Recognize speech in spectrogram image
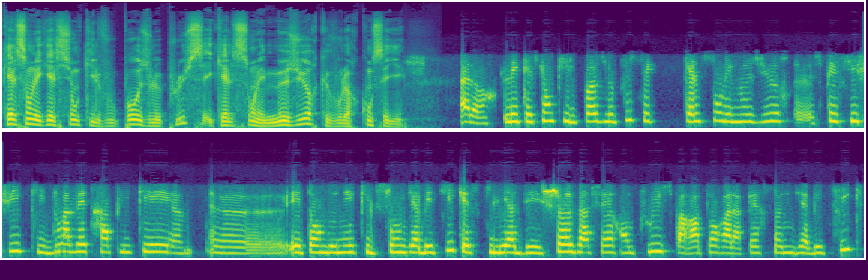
Quelles sont les questions qu'ils vous posent le plus et quelles sont les mesures que vous leur conseillez? Alors, les questions qu'ils posent le plus, c'est quelles sont les mesures euh, spécifiques qui doivent être appliquées euh, euh, étant donné qu'ils sont diabétiques? Est-ce qu'il y a des choses à faire en plus par rapport à la personne diabétique?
